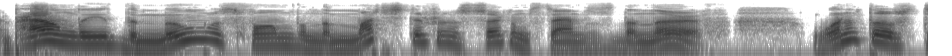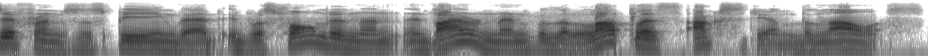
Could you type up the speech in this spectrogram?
Apparently, the moon was formed under much different circumstances than Earth, one of those differences being that it was formed in an environment with a lot less oxygen than ours.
